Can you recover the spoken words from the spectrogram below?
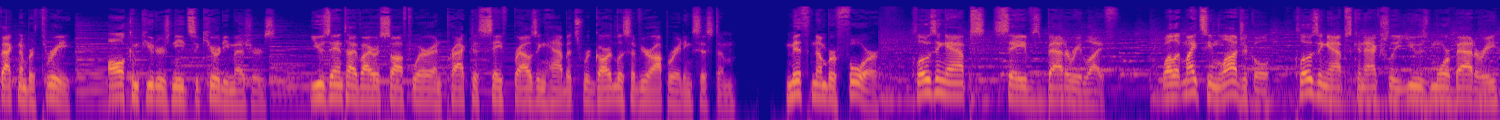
Fact number 3. All computers need security measures. Use antivirus software and practice safe browsing habits regardless of your operating system. Myth number 4. Closing apps saves battery life. While it might seem logical, closing apps can actually use more battery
